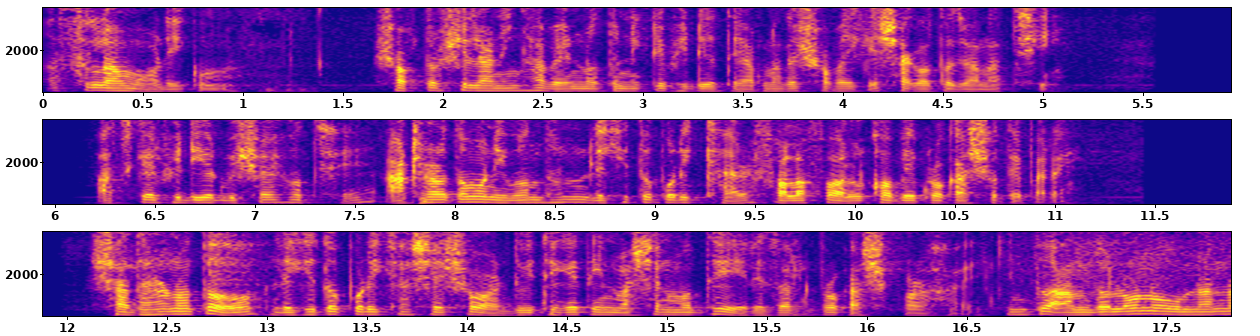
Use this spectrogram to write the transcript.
আসসালামু আলাইকুম। সপ্তর্ষি লার্নিং হাবের নতুন একটি ভিডিওতে আপনাদের সবাইকে স্বাগত জানাচ্ছি। আজকের ভিডিওর বিষয় হচ্ছে, আঠারোতম নিবন্ধন লিখিত পরীক্ষার ফলাফল কবে প্রকাশ হতে পারে? সাধারণত, লিখিত পরীক্ষা শেষ হওয়ার দুই থেকে তিন মাসের মধ্যে রেজাল্ট প্রকাশ করা হয়। কিন্তু আন্দোলন ও অন্যান্য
